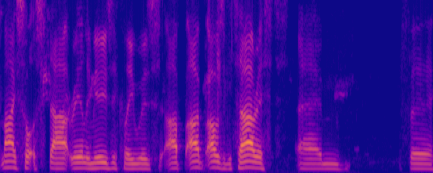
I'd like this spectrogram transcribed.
my sort of start really musically was I, I, I was a guitarist um, for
